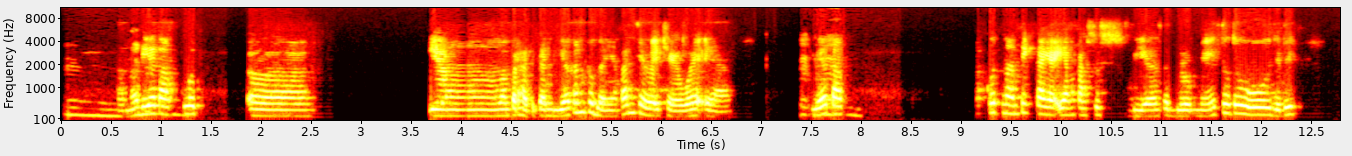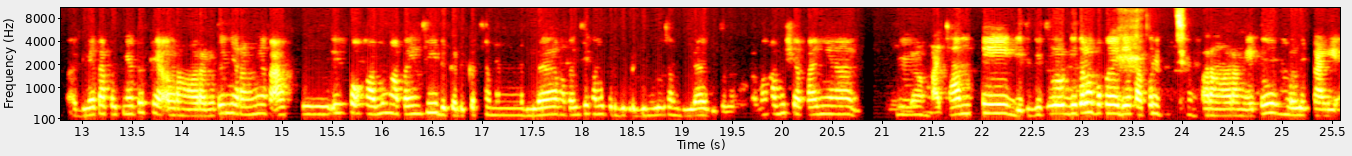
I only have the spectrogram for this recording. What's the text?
Hmm. karena dia takut eh, yang memperhatikan dia kan kebanyakan cewek-cewek ya. Dia Hmm. tak- takut nanti kayak yang kasus dia sebelumnya itu tuh. Jadi eh, dia takutnya tuh kayak orang-orang itu nyerangnya ke aku. Ih kok kamu ngapain sih deket-deket sama dia? Ngapain sih kamu pergi-pergi dulu sama dia? Gitu loh. Emang kamu siapanya? gitu. Hmm. Ya, nggak cantik gitu-gitu loh gitu lah pokoknya dia takut orang-orang itu melukai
